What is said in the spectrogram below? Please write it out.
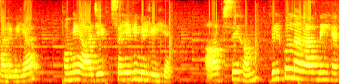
माली भैया, हमें आज एक सहेली मिल गई है। आपसे हम बिल्कुल नाराज़ नहीं है,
